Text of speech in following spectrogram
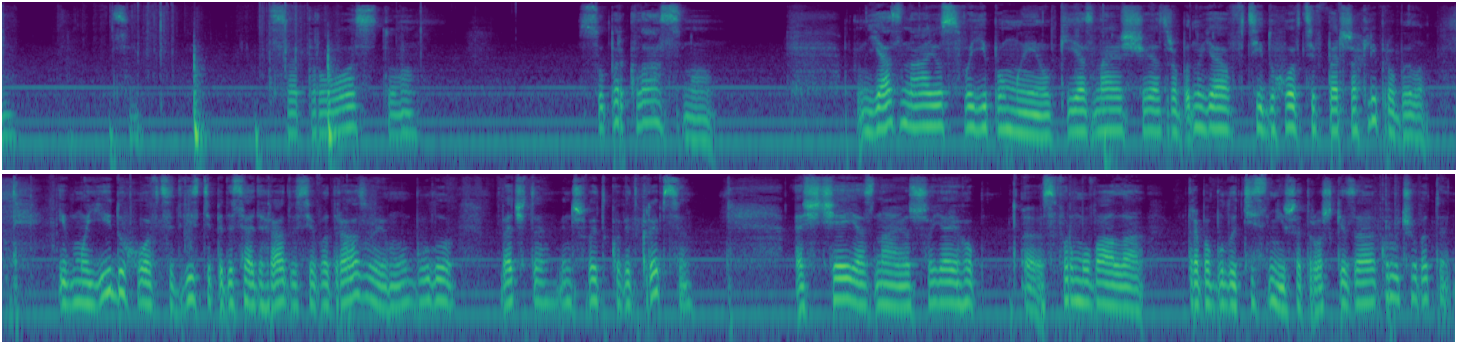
це, це просто супер класно. Я знаю свої помилки, я знаю, що я зробила. Ну, я в цій духовці вперше хліб робила. І в моїй духовці 250 градусів одразу йому було. Бачите, він швидко відкрився. Ще я знаю, що я його е, сформувала, треба було тісніше трошки закручувати.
